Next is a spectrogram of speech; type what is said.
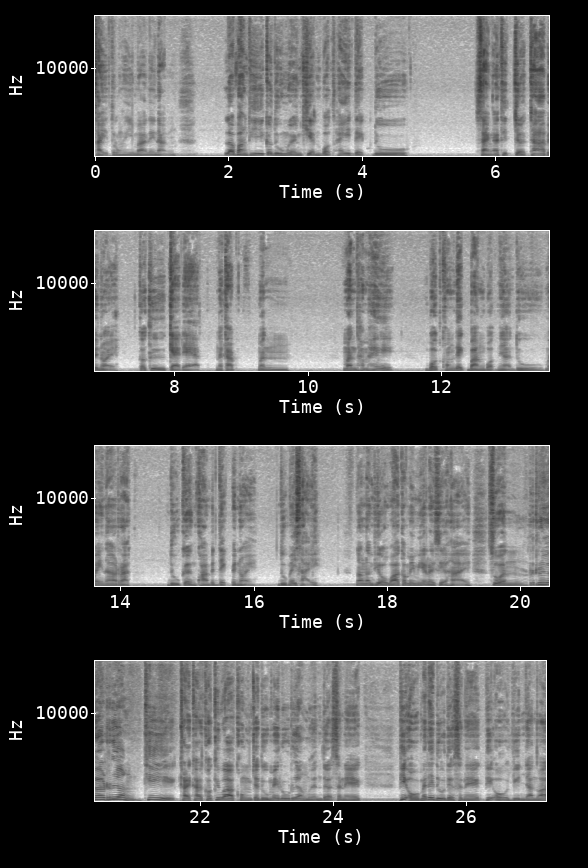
ใส่ตรงนี้มาในหนัง แล้วบางทีก็ดูเหมือนเขียนบทให้เด็กดู แสงอาทิตย์เจิดจ้าไปหน่อย ก็คือแก่แดดนะครับ มันมันทำให้บทของเด็กบางบทเนี่ยดูไม่น่ารัก ดูเกินความเป็นเด็กไปหน่อย ดูไม่ใส นอกนั้นพี่โอว่าก็ไม่มีอะไรเสียหาย ส่วนเรื่องเรื่องที่ใครๆเขาคิดว่าคงจะดูไม่รู้เรื่องเหมือนเดอะสเนกพี่โอไม่ได้ดูเดอะสเนกพี่โอยืนยันว่า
